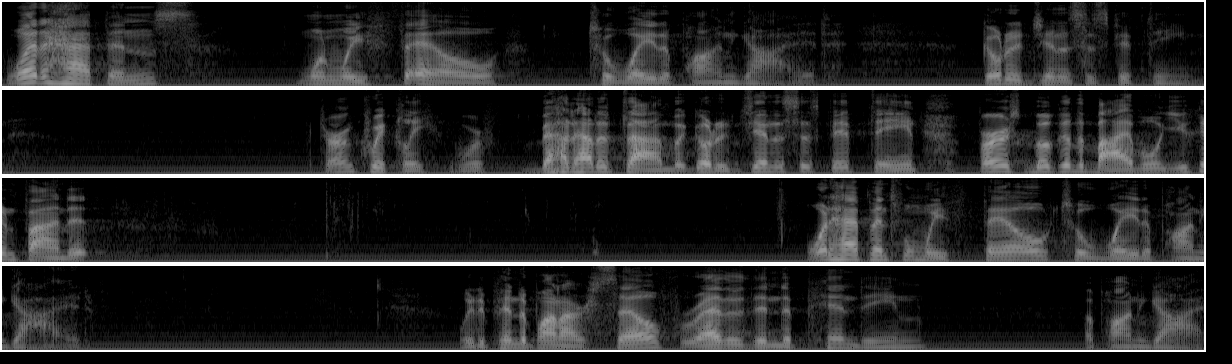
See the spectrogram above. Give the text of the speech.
What happens when we fail to wait upon God? Go to Genesis 15. Turn quickly. We're about out of time, but go to Genesis 15, first book of the Bible. You can find it. What happens when we fail to wait upon God? We depend upon ourselves rather than depending upon God.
